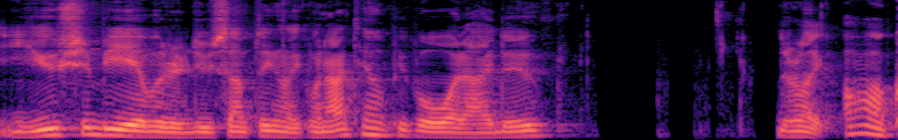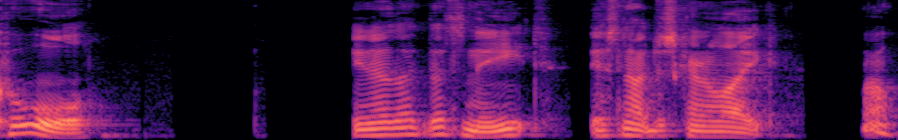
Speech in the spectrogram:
you should be able to do something like when I tell people what I do, they're like, "Oh, cool." You know that that's neat. It's not just kind of like, "Oh."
